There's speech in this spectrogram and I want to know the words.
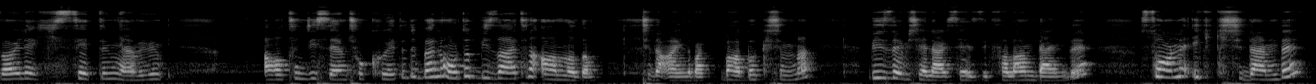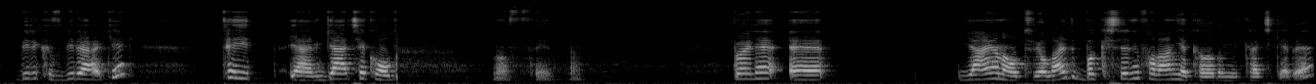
böyle hissettim yani benim altıncı hislerim çok kuvvetlidir. Ben orada bizatihi anladım. İkisi de aynı bak ba- bakışımdan. Biz de bir şeyler sezdik falan dendi. Sonra iki kişiden de biri kız biri erkek teyit yani gerçek oldu. Nasıl sezdim? Böyle e, yan yana oturuyorlardı. Bakışlarını falan yakaladım birkaç kere.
